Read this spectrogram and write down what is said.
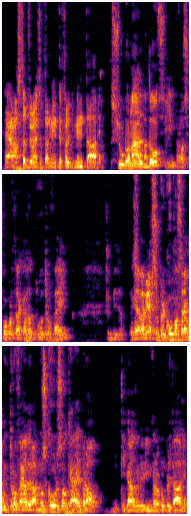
è una stagione totalmente fallimentare. Su Ronaldo, Sì, però si può portare a casa due trofei. Capito? Perché vabbè, la Supercoppa sarebbe un trofeo dell'anno scorso, ok, però metti caso che vinca la Coppa Italia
